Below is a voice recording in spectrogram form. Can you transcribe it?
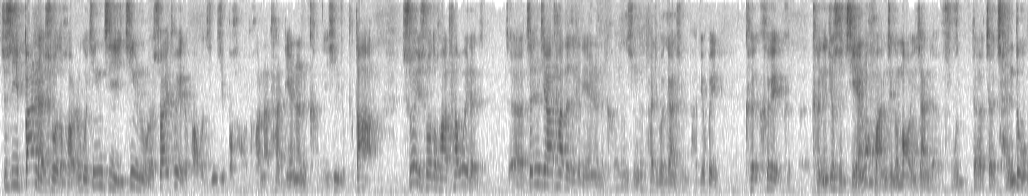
就是一般来说的话，如果经济进入了衰退的话，或者经济不好的话，那他连任的可能性就不大了。所以说的话，他为了呃增加他的这个连任的可能性呢，他就会干什么？他就会可可以。可能就是减缓这个贸易战的幅的的程度，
